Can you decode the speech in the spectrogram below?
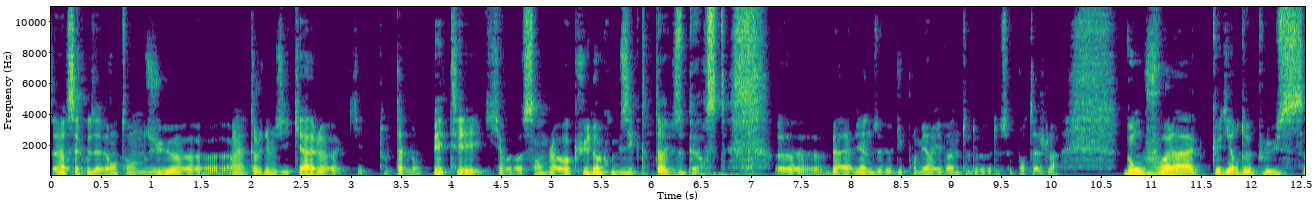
D'ailleurs, celle que vous avez entendue euh, à l'interlude musical, euh, qui est totalement pétée et qui ressemble à aucune autre musique de Darius Burst, euh, ben, elle vient du premier event de, ce portage-là. Donc voilà, que dire de plus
